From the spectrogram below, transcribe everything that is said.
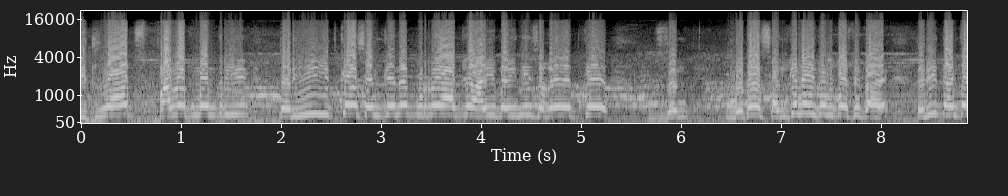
इथलाच पालकमंत्री तरीही इतक्या संख्येने पूर्ण आपल्या आई बहिणी सगळे इतके जन मोठ्या संख्येने इथं उपस्थित आहे. तरी त्यांचा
